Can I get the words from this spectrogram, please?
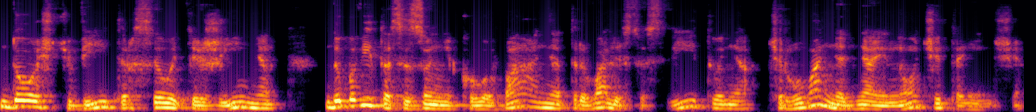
дощ, вітер, сила тяжіння, добові та сезонні коливання, тривалість освітлення, чергування дня і ночі та інші.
